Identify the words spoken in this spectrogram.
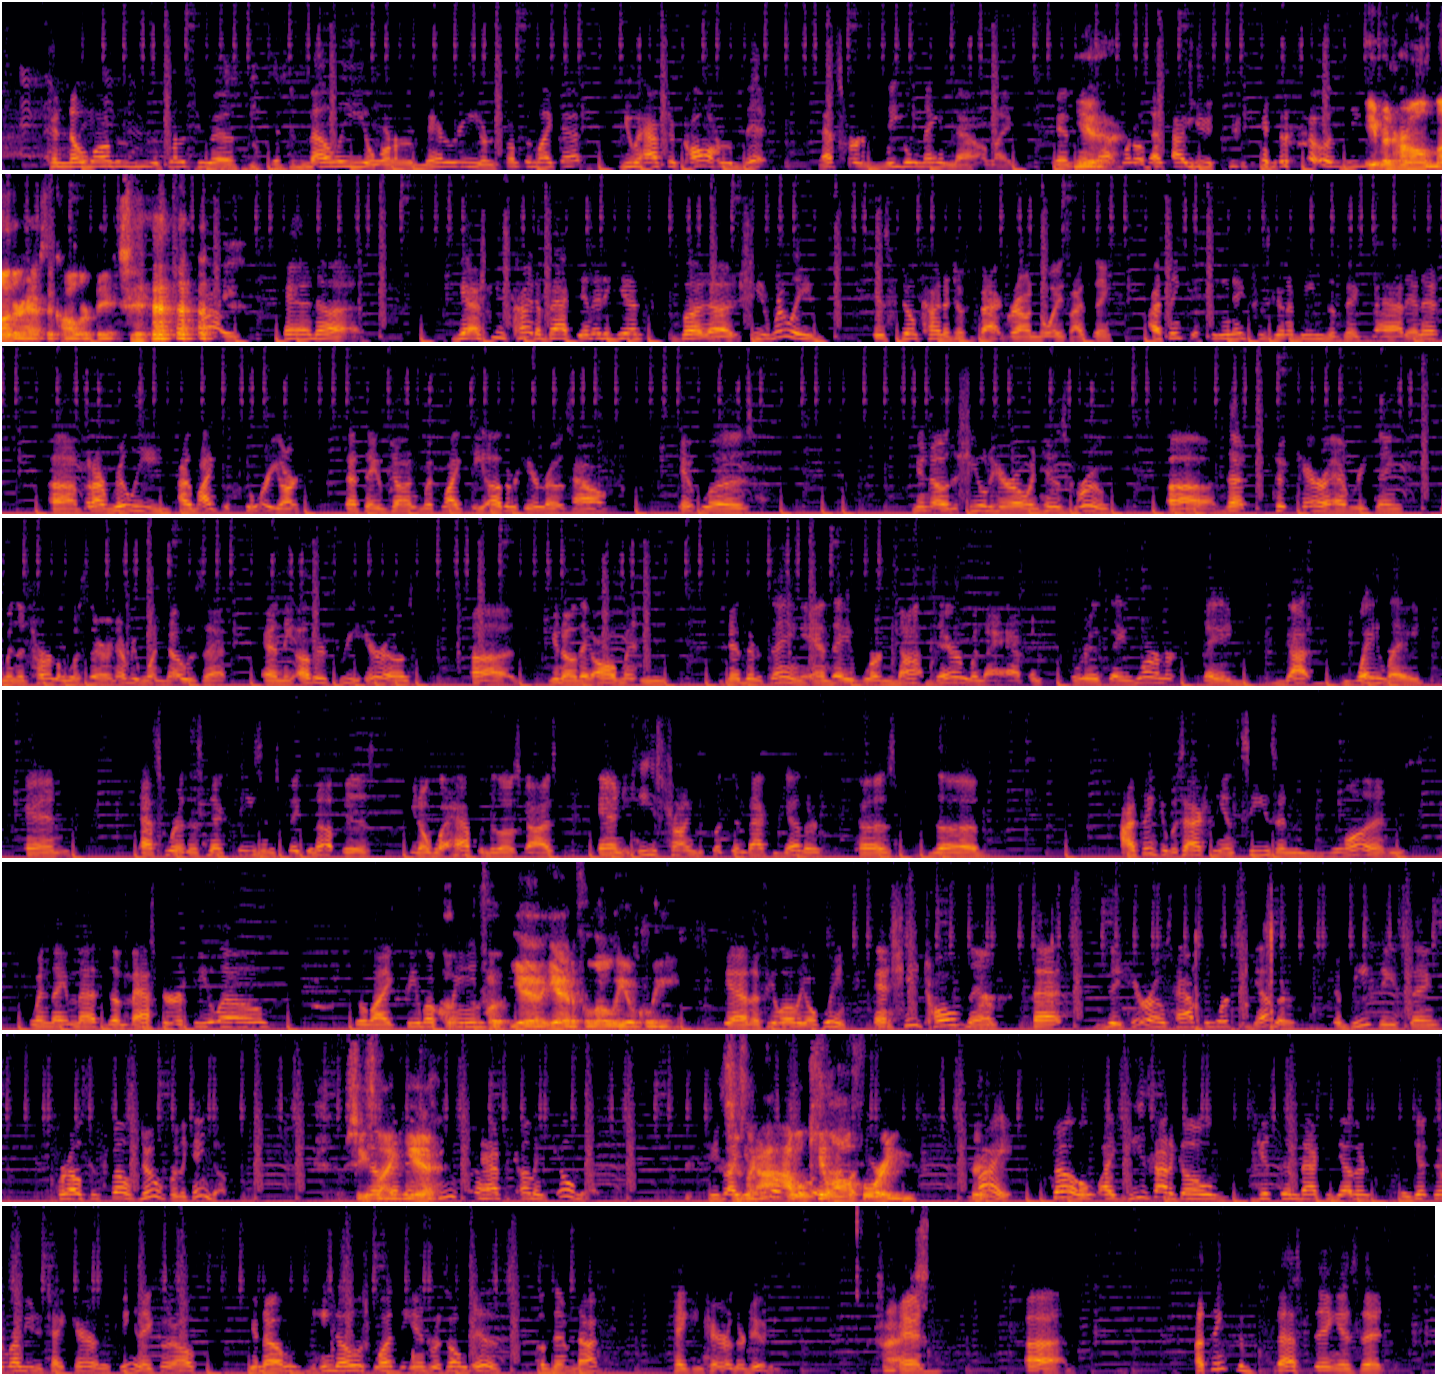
can no longer be referred to as it's Melly or Mary or something like that. You have to call her bitch. That's her legal name now. Like in, in yeah. that world, that's how you. Even her own mother has to call her bitch. right, and uh, yeah, she's kind of back in it again, but uh, she really is still kind of just background noise. I think. I think the Phoenix is going to be the big bad in it, uh, but I really I like the story arc that they've done with like the other heroes. How it was, you know, the Shield hero and his group uh, that took care of everything when the turtle was there, and everyone knows that. And the other three heroes, uh, you know, they all went and did their thing, and they were not there when that happened. Or if they were, they got waylaid, and that's where this next season is picking up. Is you know what happened to those guys, and he's trying to put them back together because the I think it was actually in season one when they met the Master Filo the like Filo Queen. Uh, yeah, yeah, the Filolial Queen. Yeah, the Filolial Queen, and she told them that the heroes have to work together to beat these things, or else it spells doom for the kingdom. She's you know, like, yeah, he's gonna have to come and kill them. She's like, like I, I, will kill it, all four of you. Right. So, like, he's got to go get them back together and get them ready to take care of the Phoenix, or else you know, he knows what the end result is of them not taking care of their duty. And uh, I think the best thing is that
